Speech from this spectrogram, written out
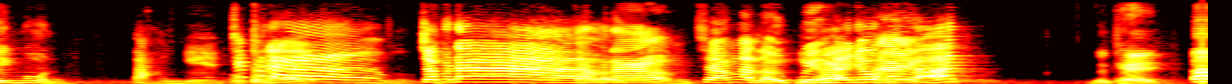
លេងមុនតាំងយេនចាប់ផ្ដើមចាប់ផ្ដើតាំងមដើមចឹងឥឡូវពីពាក្យអូខេអត់អូខេអ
